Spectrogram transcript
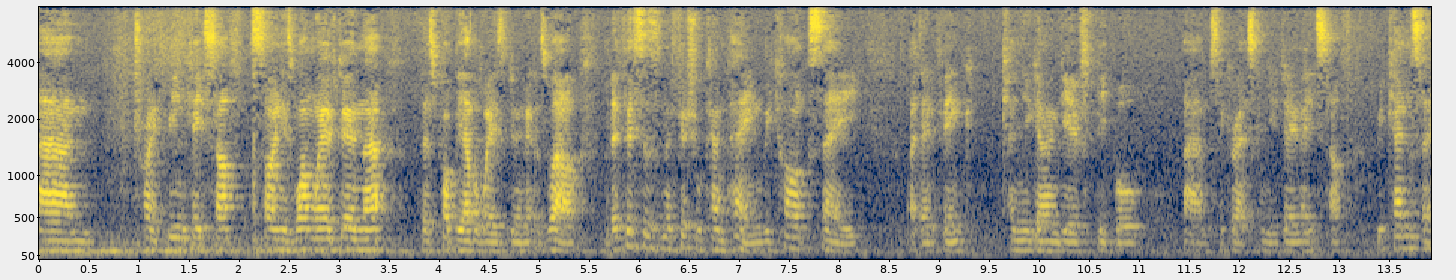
um, trying to communicate stuff. Sign is one way of doing that. There's probably other ways of doing it as well. But if this is an official campaign, we can't say, I don't think. Can you go and give people um, cigarettes? Can you donate stuff? We can say,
